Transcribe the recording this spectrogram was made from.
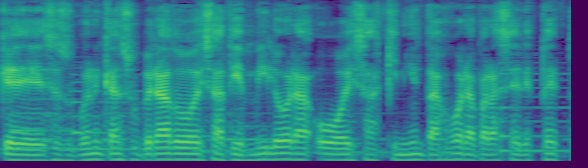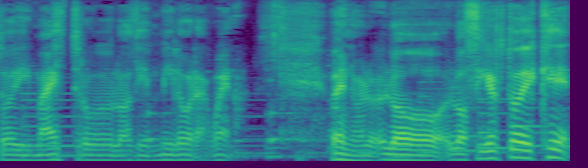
que se supone que han superado esas 10.000 horas o esas 500 horas para ser expertos y maestros las 10.000 horas. Bueno, bueno lo, cierto es que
